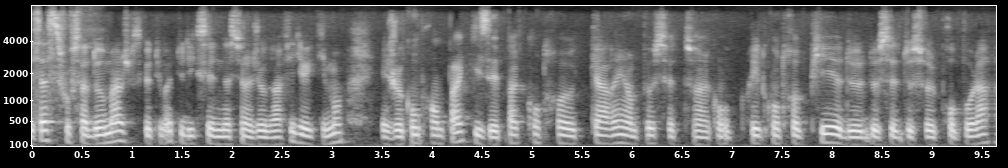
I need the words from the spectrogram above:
et ça, je trouve ça dommage parce que tu vois, tu dis que c'est le National Geographic, effectivement, et je comprends pas qu'ils aient pas contrecarré un peu cette, pris le contre-pied de, de ce, de ce propos-là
